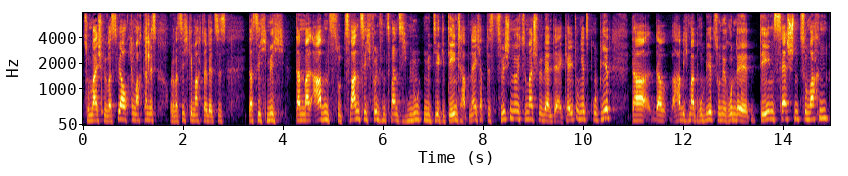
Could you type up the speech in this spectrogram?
Zum Beispiel, was wir auch gemacht haben, ist, oder was ich gemacht habe jetzt, ist, dass ich mich dann mal abends so 20, 25 Minuten mit dir gedehnt habe. Ne? Ich habe das zwischendurch zum Beispiel während der Erkältung jetzt probiert. Da, da habe ich mal probiert, so eine Runde Dehn-Session zu machen.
